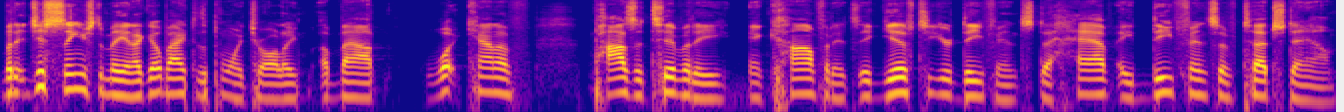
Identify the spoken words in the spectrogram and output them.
But it just seems to me, and I go back to the point, Charlie, about what kind of positivity and confidence it gives to your defense to have a defensive touchdown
